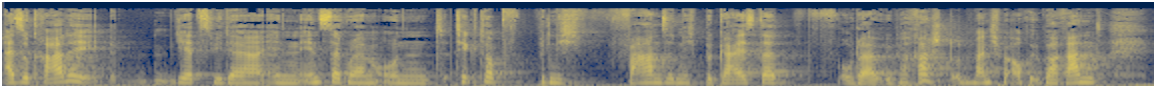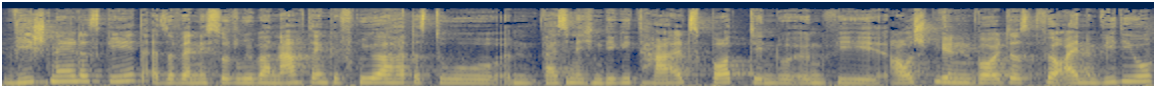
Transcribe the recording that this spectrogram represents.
Also gerade jetzt wieder in Instagram und TikTok bin ich wahnsinnig begeistert, oder überrascht und manchmal auch überrannt, wie schnell das geht. Also wenn ich so drüber nachdenke, früher hattest du, weiß ich nicht, einen Digitalspot, den du irgendwie ausspielen wolltest für ein Video.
